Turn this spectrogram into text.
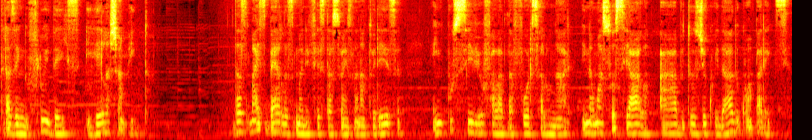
trazendo fluidez e relaxamento. Das mais belas manifestações da natureza, é impossível falar da força lunar e não associá-la a hábitos de cuidado com aparência.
